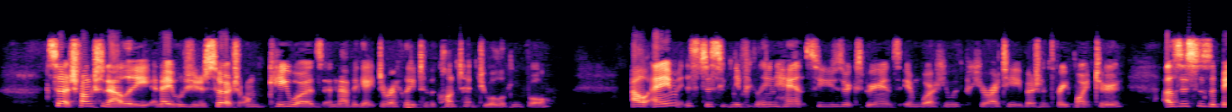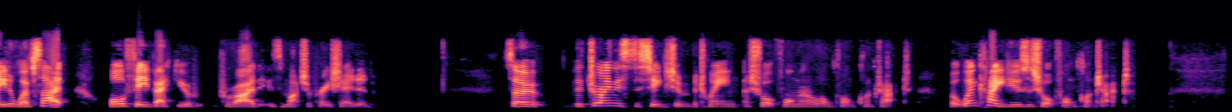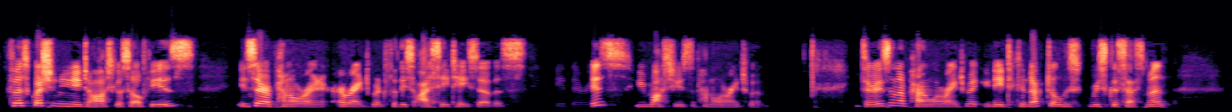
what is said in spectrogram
Search functionality enables you to search on keywords and navigate directly to the content you are looking for. Our aim is to significantly enhance the user experience in working with ProcureIT version 3.2. As this is a beta website, all feedback you provide is much appreciated. So we're drawing this distinction between a short form and a long form contract. But when can I use a short form contract? First question you need to ask yourself is, is there a panel arrangement for this ICT service? If there is, you must use the panel arrangement. If there isn't a panel arrangement, you need to conduct a risk assessment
